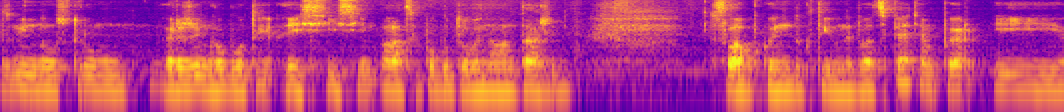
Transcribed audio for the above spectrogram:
змінного струму, режим роботи AC7A це побутове навантаження. Слабкоіндуктивне 25 А і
